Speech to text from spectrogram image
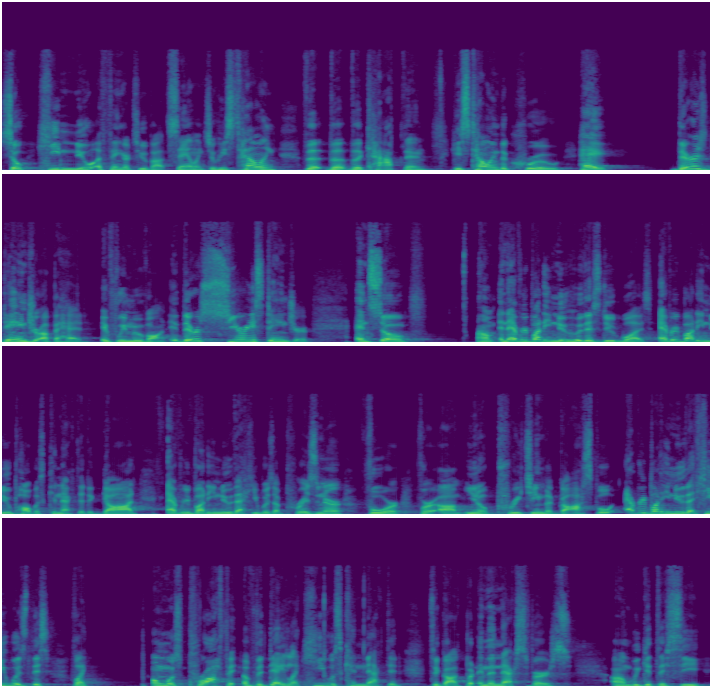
So he knew a thing or two about sailing. So he's telling the, the, the captain, he's telling the crew, hey, there is danger up ahead if we move on. There is serious danger. And so um, and everybody knew who this dude was. Everybody knew Paul was connected to God. Everybody knew that he was a prisoner for, for um, you know, preaching the gospel. Everybody knew that he was this, like, almost prophet of the day. Like, he was connected to God. But in the next verse, um, we get to see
